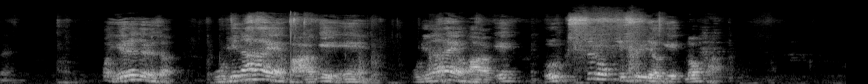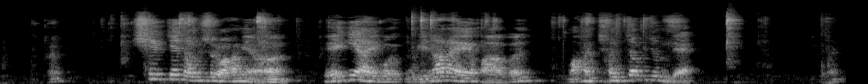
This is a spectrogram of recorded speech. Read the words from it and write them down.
네. 뭐 예를 들어서 우리나라의 과학이 우리나라의 과학이 억수로 기술력이 높아. 응? 실제 점수로 하면 100이 아니고 우리나라의 과학은 뭐한 1000점쯤 돼. 응?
